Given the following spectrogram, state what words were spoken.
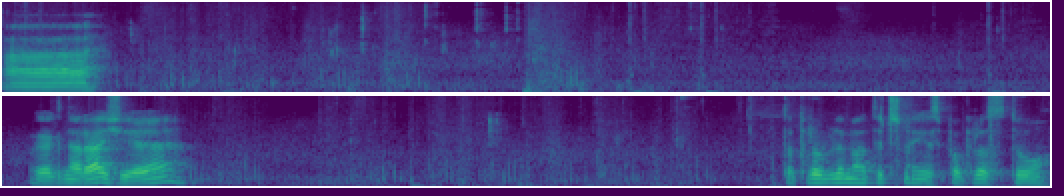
A... Jak na razie to problematyczne jest po prostu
